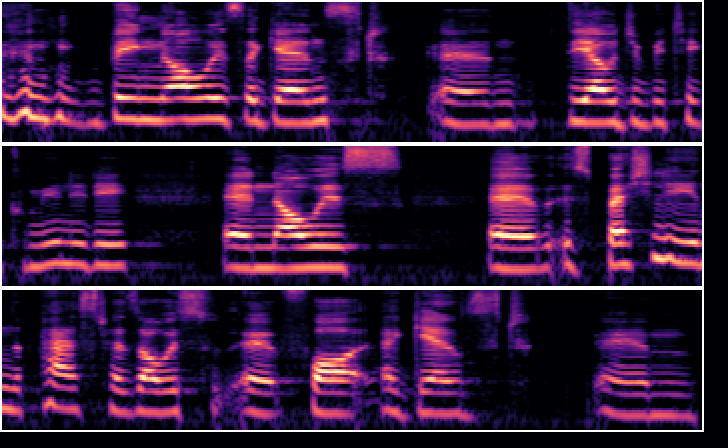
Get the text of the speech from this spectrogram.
being always against uh, the LGBT community and always, uh, especially in the past, has always uh, fought against um,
